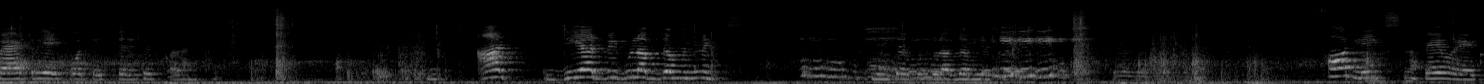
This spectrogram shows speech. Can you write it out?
బ్యాటరీ అయిపోతే తెలిసేసుకోవడానికి జిఆర్బి గులాబ్ జామున్ మిక్స్ దీంతో ఇప్పుడు గులాబ్ జామున్ చేసుకోవాలి హార్లిక్స్ నా ఫేవరెట్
